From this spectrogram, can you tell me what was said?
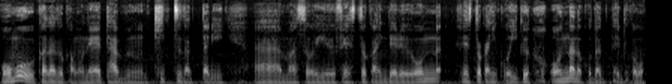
思う方とかもね、多分、キッズだったり、あまあそういうフェスとかに出る女、フェスとかにこう行く女の子だったりとかも、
